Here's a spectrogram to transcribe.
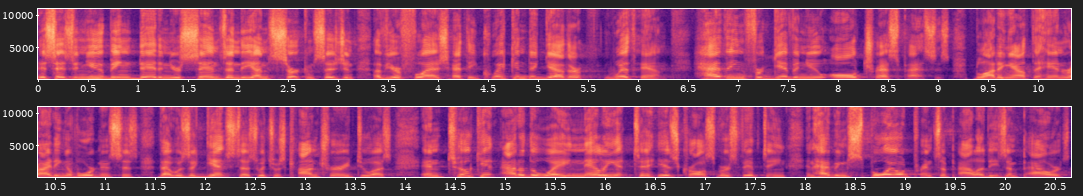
It says, And you being dead in your sins and the uncircumcision of your flesh hath he quickened together with him, having forgiven you all trespasses, blotting out the handwriting of ordinances that was against us, which was contrary to us, and took it out of the way, nailing it to his cross. Verse 15, and having spoiled principalities and powers,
